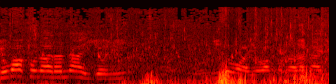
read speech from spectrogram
弱くならないように、二度は弱くならないように、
